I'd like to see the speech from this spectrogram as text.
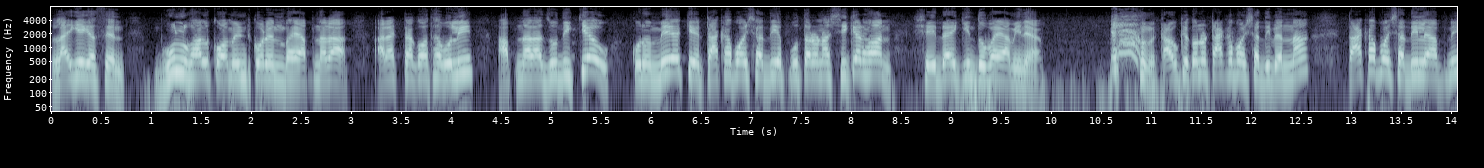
লাইগে গেছেন। ভুল ভালো কমেন্ট করেন ভাই আপনারা। আর একটা কথা বলি, আপনারা যদি কেউ কোনো মেয়েকে টাকা পয়সা দিয়ে প্রতারণার শিকার হন, সেই দায় কিন্তু ভাই আমি না। কাউকে কোনো টাকা পয়সা দিবেন না। টাকা পয়সা দিলে আপনি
